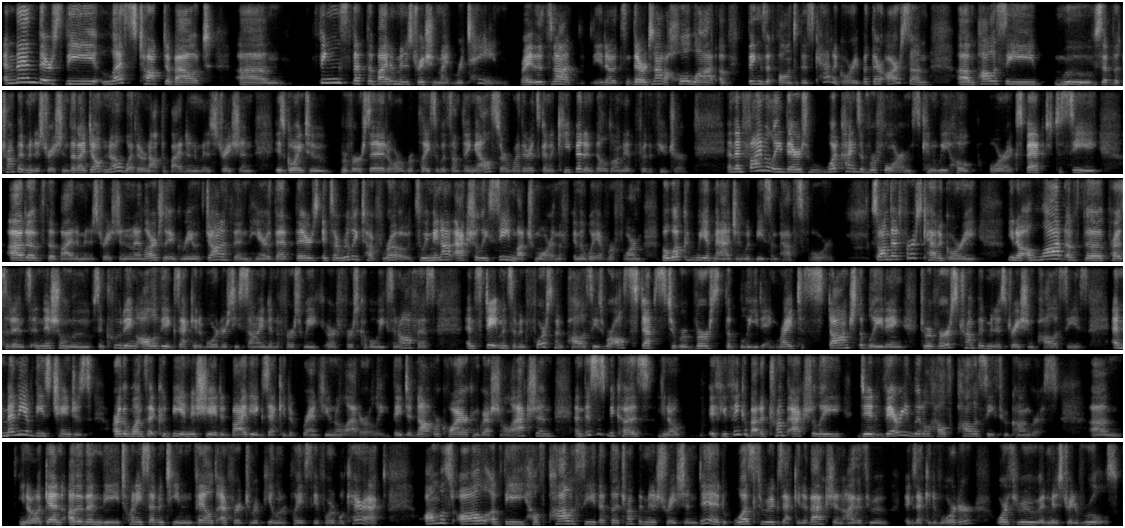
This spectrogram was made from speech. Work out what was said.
And then there's the less talked about um, things that the Biden administration might retain, right? It's not, you know, it's there's not a whole lot of things that fall into this category, but there are some um, policy moves of the Trump administration that I don't know whether or not the Biden administration is going to reverse it or replace it with something else, or whether it's going to keep it and build on it for the future. And then finally, there's what kinds of reforms can we hope or expect to see out of the Biden administration? And I largely agree with Jonathan here that there's it's a really tough road. So we may not actually see much more in the, in the way of reform, but what could we imagine would be some paths forward? So on that first category, you know, a lot of the president's initial moves, including all of the executive orders he signed in the first week or first couple weeks in office and statements of enforcement policies were all steps to reverse the bleeding, right? To staunch the bleeding, to reverse Trump administration policies. And many of these changes are the ones that could be initiated by the executive branch unilaterally. They did not require congressional action. And this is because, you know, if you think about it, Trump actually did very little health policy through Congress. Um, you know, again, other than the 2017 failed effort to repeal and replace the Affordable Care Act, almost all of the health policy that the Trump administration did was through executive action, either through executive order or through administrative rules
